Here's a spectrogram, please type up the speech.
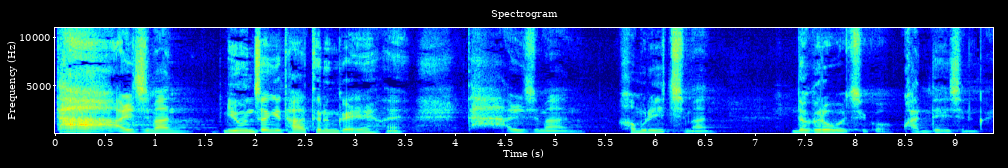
다 알지만 미운정이 다 드는 거예요. 예? 다 알지만 허물이 있지만 너그러워지고 관대해지는 거예요.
